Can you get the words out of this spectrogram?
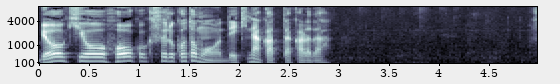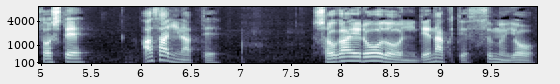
病気を報告することもできなかったからだ。そして朝になって諸外労働に出なくて済むよ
